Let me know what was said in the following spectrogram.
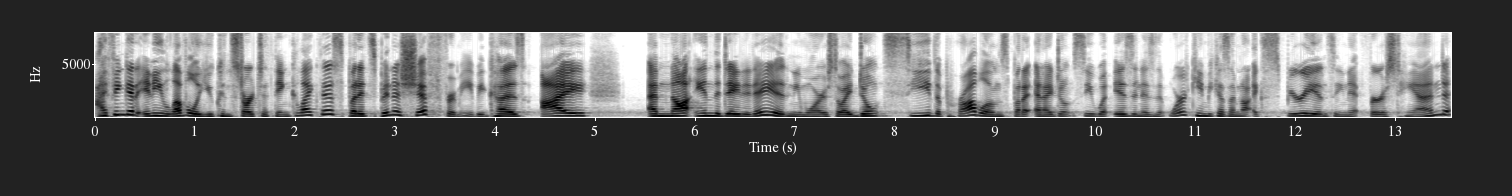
I think at any level you can start to think like this, but it's been a shift for me because I am not in the day to day anymore. So I don't see the problems, but I, and I don't see what is and isn't working because I'm not experiencing it firsthand.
